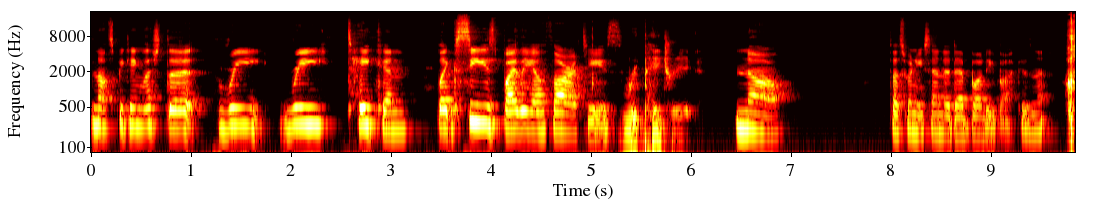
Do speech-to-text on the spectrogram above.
not speak English? The re retaken, like seized by the authorities. Repatriate. No, that's when you send a dead body back, isn't it?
